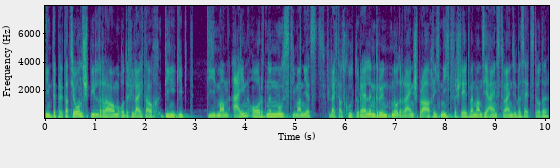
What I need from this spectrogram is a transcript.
Interpretationsspielraum oder vielleicht auch Dinge gibt, die man einordnen muss, die man jetzt vielleicht aus kulturellen Gründen oder rein sprachlich nicht versteht, wenn man sie eins zu eins übersetzt, oder?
